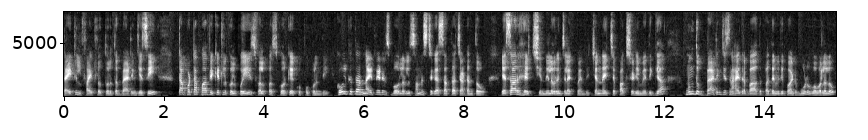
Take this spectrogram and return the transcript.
టైటిల్ ఫైట్లో తొలుత బ్యాటింగ్ చేసి టప్పటప్పా వికెట్లు కోల్పోయి స్వల్ప స్కోర్కే కుప్పకూలింది కోల్కతా నైట్ రైడర్స్ బౌలర్లు సమిష్టిగా సత్తా చాటంతో ఎస్ఆర్హెచ్ నిలువరించలేకపోయింది. చెన్నై చెపాక్ స్టేడియం వేదికగా ముందు బ్యాటింగ్ చేసిన హైదరాబాద్ పద్దెనిమిది పాయింట్ మూడు ఓవర్లలో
